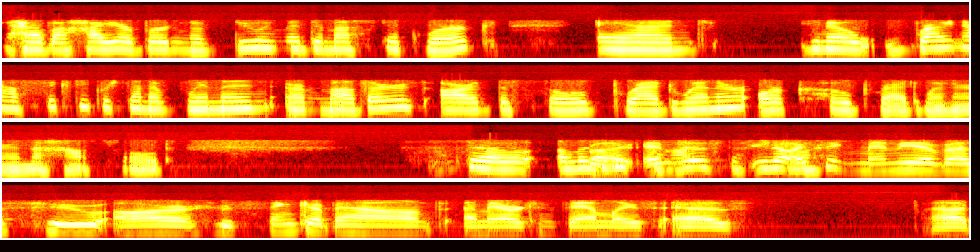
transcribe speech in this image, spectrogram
have a higher burden of doing the domestic work. And, you know, right now, 60% of women or mothers are the sole breadwinner or co breadwinner in the household. So, Elizabeth, right, and just you know, I think many of us who are who think about American families as uh,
